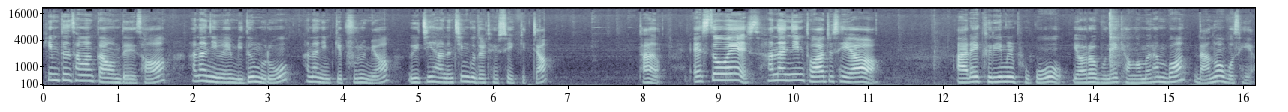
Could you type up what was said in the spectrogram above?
힘든 상황 가운데에서 하나님의 믿음으로 하나님께 부르며 의지하는 친구들 될 수 있겠죠? 다음, SOS, 하나님 도와주세요. 아래 그림을 보고 여러분의 경험을 한번 나누어 보세요.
